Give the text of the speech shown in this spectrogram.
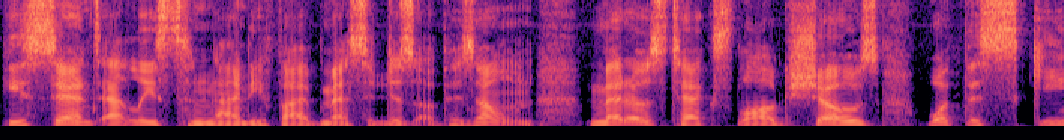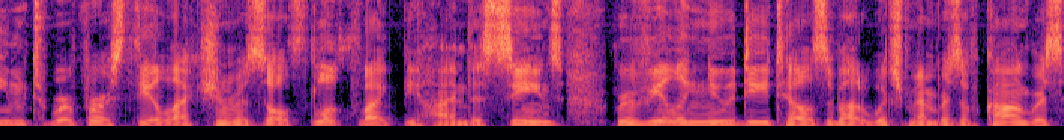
He sent at least 95 messages of his own. Meadows' text log shows what the scheme to reverse the election results looked like behind the scenes, revealing new details about which members of Congress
